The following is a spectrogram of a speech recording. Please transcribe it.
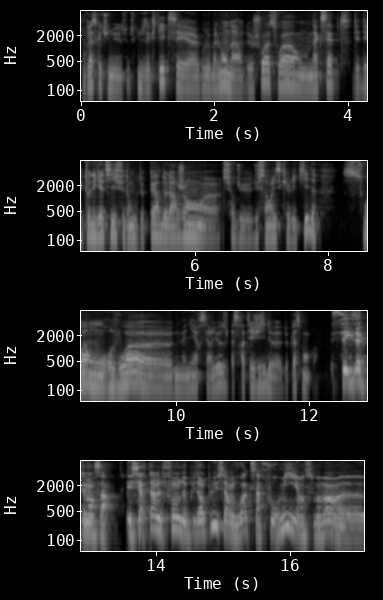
Donc là, ce que tu nous, ce que nous expliques, c'est euh, globalement, on a deux choix. Soit on accepte des, taux négatifs et donc de perdre de l'argent euh, sur du, du sans risque liquide, soit on revoit euh, de manière sérieuse la stratégie de, de placement. C'est exactement ça. Et certains le font de plus en plus. Hein. On voit que ça fourmille en ce moment euh,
